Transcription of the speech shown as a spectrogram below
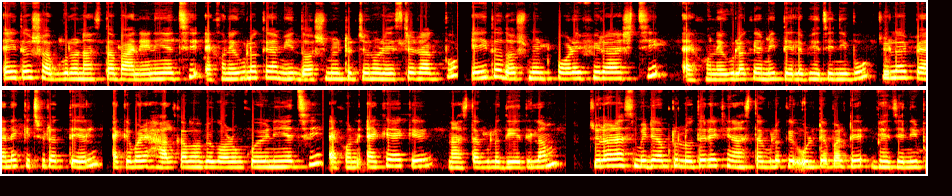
এই তো সবগুলো নাস্তা বানিয়ে নিয়েছি। এখন এগুলোকে আমি দশ মিনিটের জন্য রেস্টে রাখব। এই তো দশ মিনিট পরে ফিরে আসছি। এখন এগুলাকে আমি তেলে ভেজে নিব। চুলায় প্যানে কিছুটা তেল, একেবারে হালকাভাবে গরম করে নিয়েছি। এখন একে একে নাস্তাগুলো দিয়ে দিলাম। চুলার আস মিডিয়াম টু লোতে রেখে নাস্তাগুলোকে উল্টে পাল্টে ভেজে নিব।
